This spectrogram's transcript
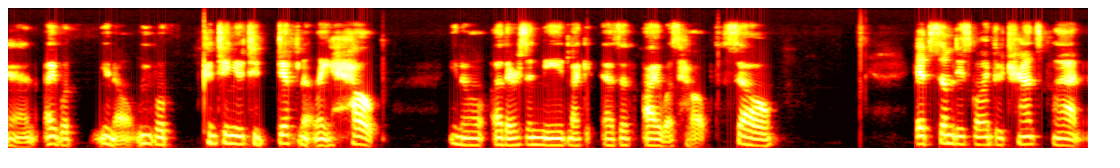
And I will, you know, we will continue to definitely help, you know, others in need, like as if I was helped. So if somebody's going through transplant,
